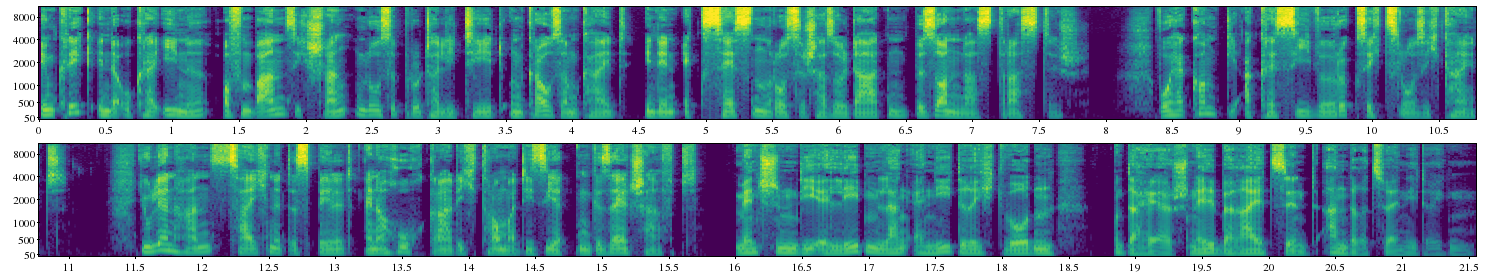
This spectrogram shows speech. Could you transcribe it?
Im Krieg in der Ukraine offenbaren sich schrankenlose Brutalität und Grausamkeit in den Exzessen russischer Soldaten besonders drastisch. Woher kommt die aggressive Rücksichtslosigkeit? Julian Hans zeichnet das Bild einer hochgradig traumatisierten Gesellschaft. Menschen, die ihr Leben lang erniedrigt wurden und daher schnell bereit sind, andere zu erniedrigen.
